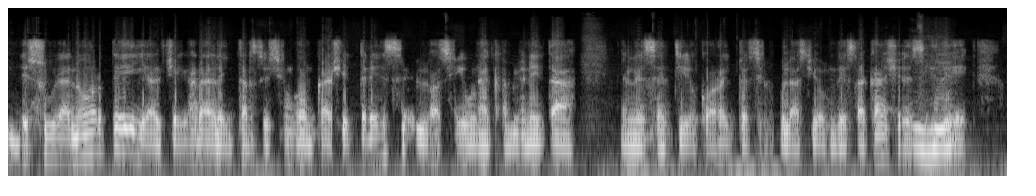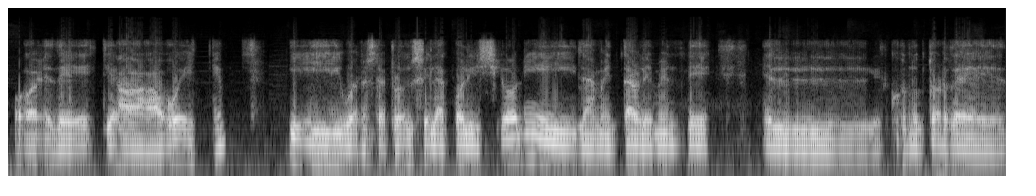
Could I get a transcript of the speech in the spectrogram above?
de sur a norte y al llegar a la intersección con calle 3 lo hacía una camioneta en el sentido correcto de circulación de esa calle, es decir, de, de este a oeste, y bueno, se produce la colisión y lamentablemente el conductor de,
